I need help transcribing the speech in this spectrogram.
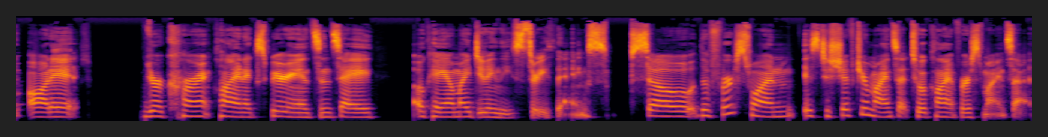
to audit your current client experience and say, okay, am I doing these three things? So the first one is to shift your mindset to a client first mindset.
